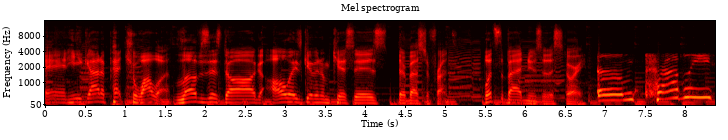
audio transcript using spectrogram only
and he got a pet chihuahua. Loves this dog, always giving him kisses. They're best of friends. What's the bad news of this story? Um, probably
